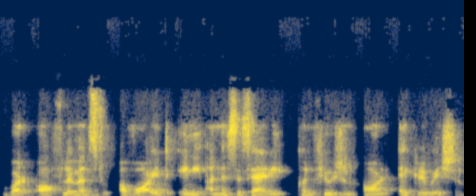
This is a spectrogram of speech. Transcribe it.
were off limits to avoid any unnecessary confusion or aggravation.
